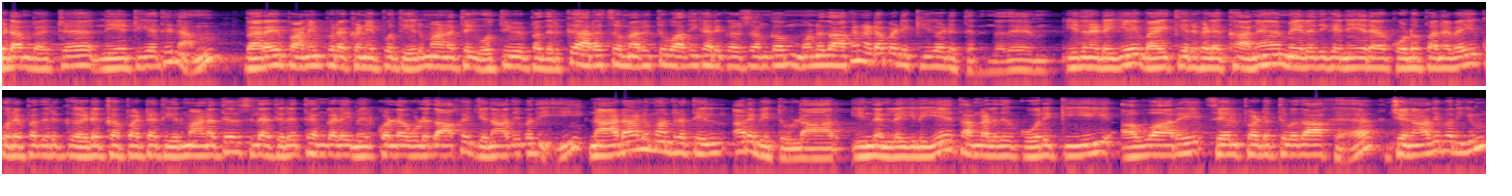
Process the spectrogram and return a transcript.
இடம்பெற்ற நேற்றைய தினம் வரை பணி புறக்கணிப்பு தீர்மானத்தை ஒத்திவைப்பதற்கு அரசு மருத்துவ அதிகாரிகள் சங்கம் முன்னதாக நடவடிக்கை எடுத்திருந்தது. இதனிடையே வைத்தியர்களுக்கான மேலதிக நேர கொடுப்பனவை குறைப்பதற்கு எடுக்கப்பட்ட தீர்மானத்தில் சில திருத்தங்களை மேற்கொள்ள உள்ளதாக ஜனாதிபதி நாடாளுமன்றத்தில் அறிவித்துள்ளார். இந்த நிலையிலேயே தங்களது கோரிக்கையை அவ்வாறே செயல்படுத்துவதாக ஜனாதிபதியும்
